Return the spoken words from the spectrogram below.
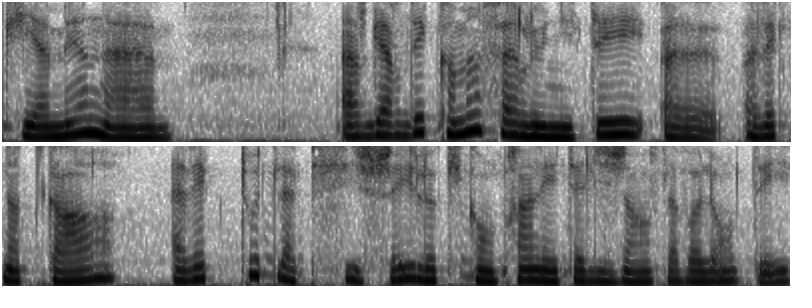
qui amène à, à regarder comment faire l'unité euh, avec notre corps, avec toute la psyché là, qui comprend l'intelligence, la volonté,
